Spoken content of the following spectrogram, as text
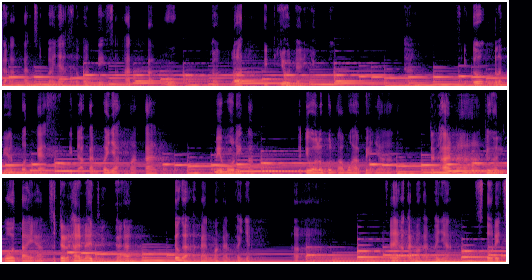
nggak akan sebanyak seperti saat kamu download video dari YouTube. Nah itu kelebihan podcast tidak akan banyak makan memori kamu. Jadi walaupun kamu HP-nya sederhana dengan kuota yang sederhana juga itu nggak akan makan banyak uh, saya akan makan banyak storage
